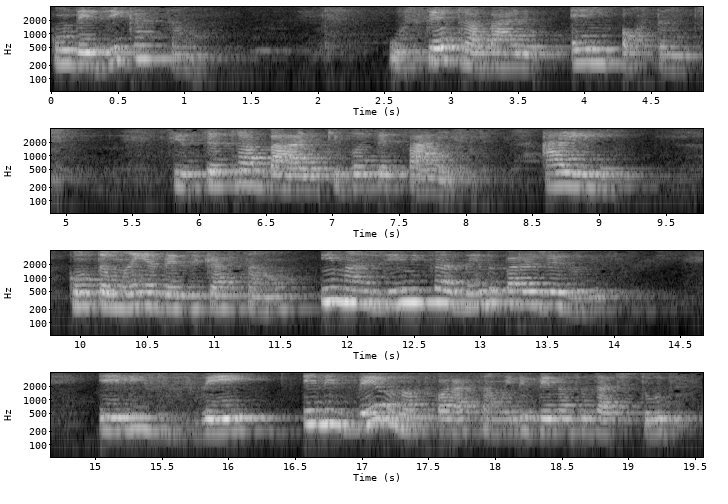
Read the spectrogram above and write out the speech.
com dedicação. O seu trabalho é importante. Se o seu trabalho que você faz ali com tamanha dedicação, imagine fazendo para Jesus. Ele vê, ele vê o nosso coração, ele vê nossas atitudes.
